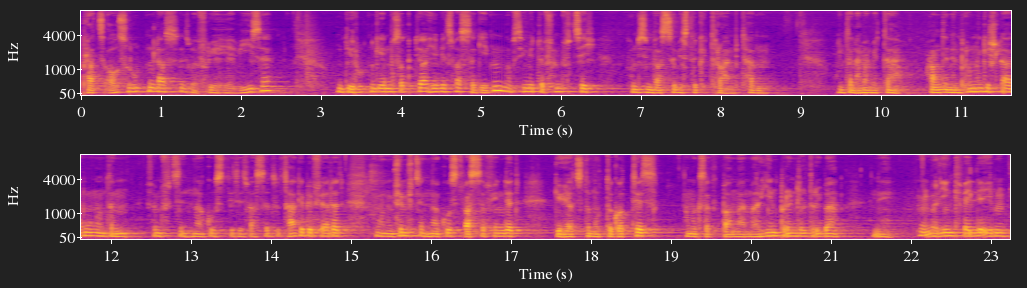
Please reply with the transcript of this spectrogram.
Platz ausrouten lassen. Es war früher hier Wiese. Und die Routengeber gesagt, ja, hier wird es Wasser geben. Auf 7,50 Meter von diesem Wasser wirst du geträumt haben. Und dann haben wir mit der Hand in den Brunnen geschlagen und am 15. August dieses Wasser zutage befördert. Wenn man am 15. August Wasser findet, gehört es der Mutter Gottes haben wir gesagt, bauen wir Marienbründel drüber, eine Marienquelle eben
